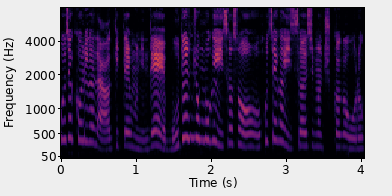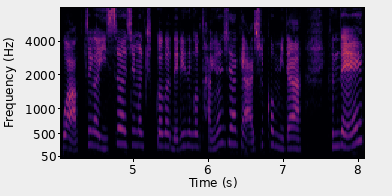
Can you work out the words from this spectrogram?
호재거리가 나왔기 때문인데 모든 종목에 있어서 호재가 있어야지만 주가가 오르고 악재가 있어야지만 주가가 내리는 건 당연시하게 아실 겁니다. 근데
